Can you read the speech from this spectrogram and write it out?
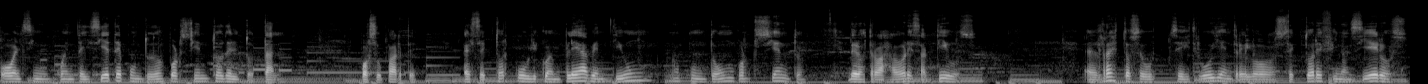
o el 57.2% del total. Por su parte, el sector público emplea 21.1% de los trabajadores activos. El resto se, se distribuye entre los sectores financieros,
